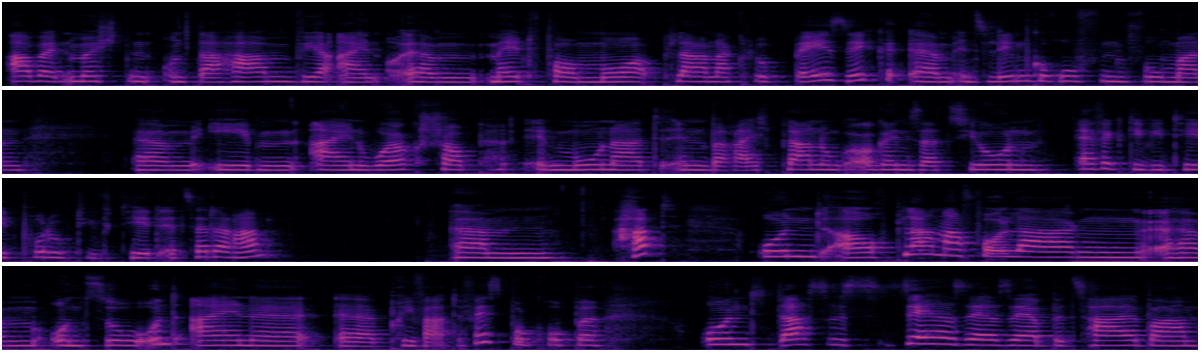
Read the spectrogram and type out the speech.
arbeiten möchten. Und da haben wir ein ähm, Made for More Planer Club Basic ähm, ins Leben gerufen, wo man ähm, eben ein Workshop im Monat im Bereich Planung, Organisation, Effektivität, Produktivität etc. Ähm, hat und auch Planervorlagen ähm, und so und eine äh, private Facebook-Gruppe. Und das ist sehr, sehr, sehr bezahlbar.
